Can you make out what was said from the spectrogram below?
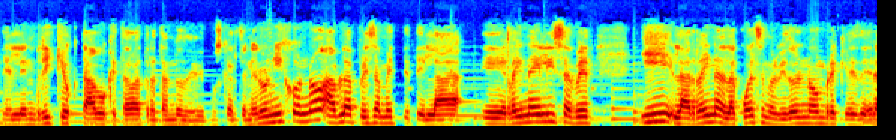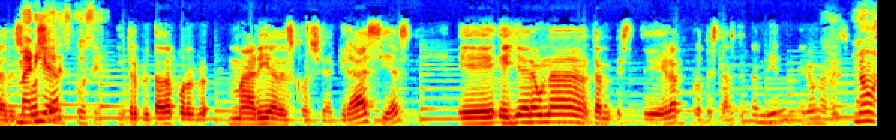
del Enrique VIII que estaba tratando de buscar tener un hijo, no, habla precisamente de la eh, reina Elizabeth y la reina de la cual se me olvidó el nombre que era de Escocia. María de Escocia. Interpretada por María de Escocia. Gracias. Eh, ella era una, este, era protestante también, era una No,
